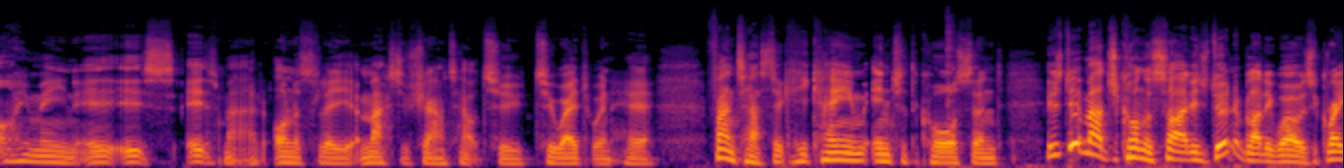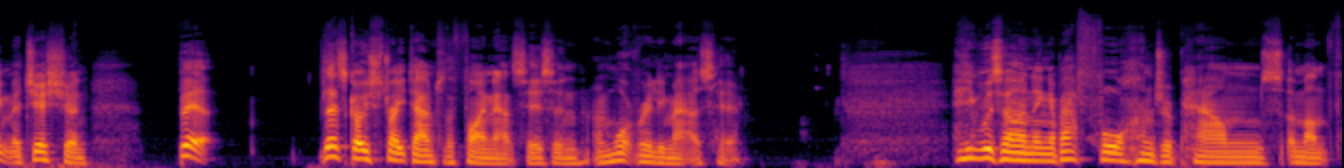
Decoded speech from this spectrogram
I mean, it's it's mad. Honestly, a massive shout out to to Edwin here. Fantastic. He came into the course and he was doing magic on the side. He's doing it bloody well. He's a great magician. But let's go straight down to the finances and, and what really matters here he was earning about £400 a month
